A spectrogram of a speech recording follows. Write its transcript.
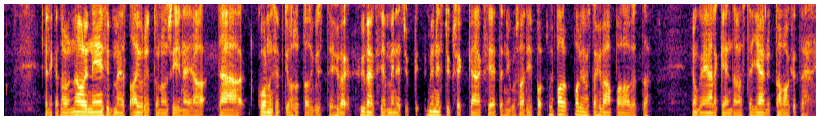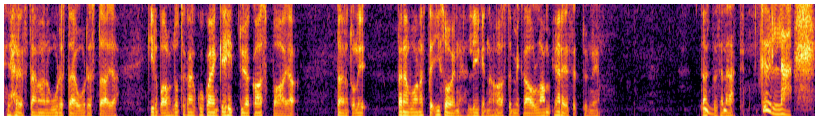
Eli nämä oli ne ensimmäiset ajurit on siinä ja tämä konsepti osoittautui sitten hyvä, hyväksi ja menesty, menestyksekkääksi, että niin kuin saatiin pal- paljon sitä hyvää palautetta, jonka jälkeen tämä on sitten jäänyt tavaksi, että järjestetään aina uudestaan ja uudestaan ja kilpailu totta kai koko ajan kehittyy ja kasvaa ja tämä tuli tänä vuonna sitten isoin liikennehaaste, mikä ollaan järjestetty, niin tästä se lähti. Kyllä,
